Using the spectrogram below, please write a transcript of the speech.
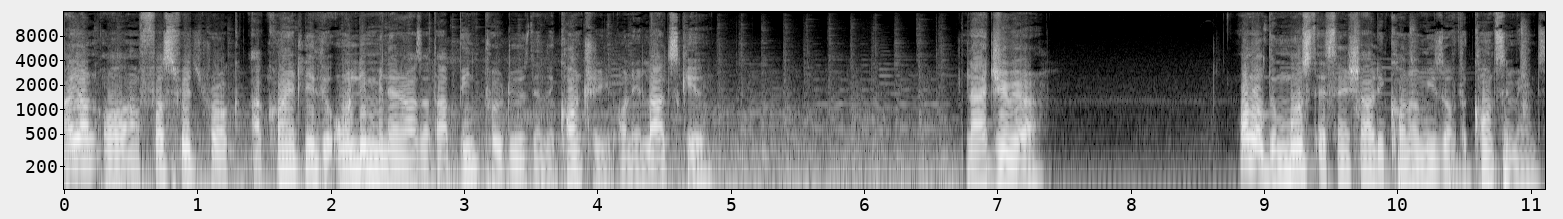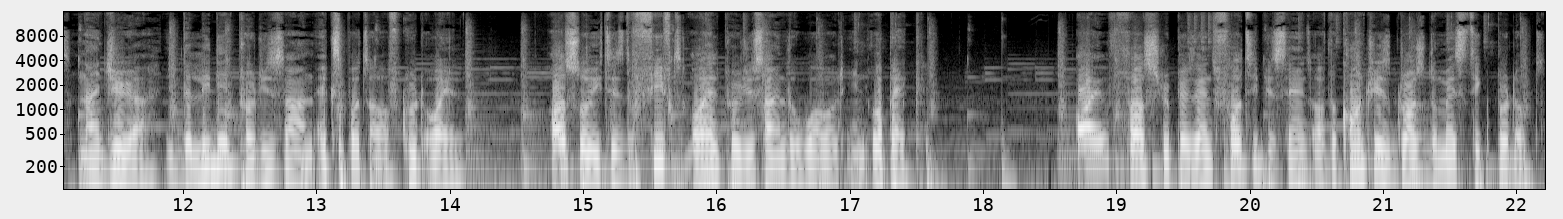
Iron ore and phosphate rock are currently the only minerals that are being produced in the country on a large scale. Nigeria One of the most essential economies of the continent, Nigeria is the leading producer and exporter of crude oil. Also, it is the fifth oil producer in the world in OPEC. Oil thus represents 40% of the country's gross domestic product.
